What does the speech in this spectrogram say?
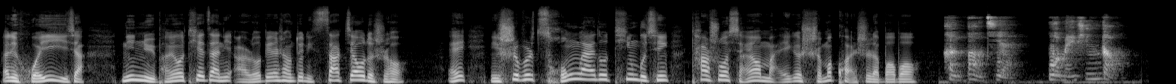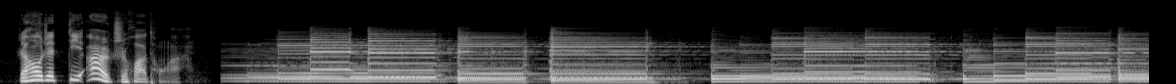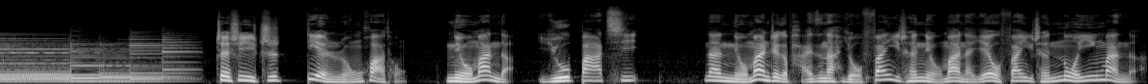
那你回忆一下，你女朋友贴在你耳朵边上对你撒娇的时候，哎，你是不是从来都听不清她说想要买一个什么款式的包包？很抱歉，我没听懂。然后这第二只话筒啊，这是一支电容话筒，纽曼的 U 八七。那纽曼这个牌子呢，有翻译成纽曼的，也有翻译成诺英曼的。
